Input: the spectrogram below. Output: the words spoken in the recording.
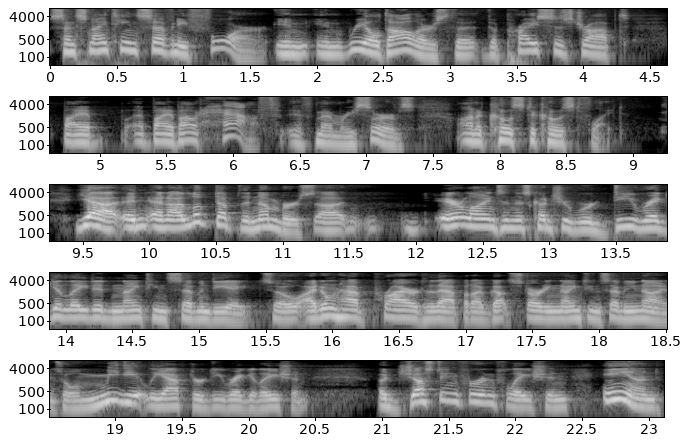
since 1974, in in real dollars, the the price has dropped by by about half, if memory serves, on a coast to coast flight. Yeah, and, and I looked up the numbers. Uh, airlines in this country were deregulated in 1978. So I don't have prior to that, but I've got starting 1979. So immediately after deregulation adjusting for inflation and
